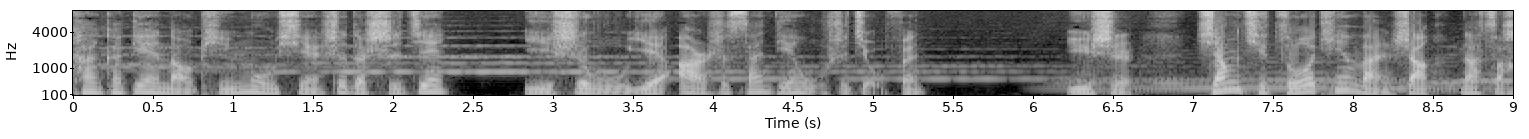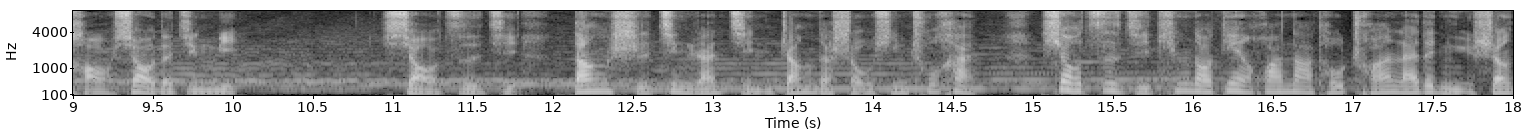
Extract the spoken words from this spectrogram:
看看电脑屏幕显示的时间，已是午夜二十三点五十九分。于是想起昨天晚上那次好笑的经历，笑自己当时竟然紧张的手心出汗，笑自己听到电话那头传来的女声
